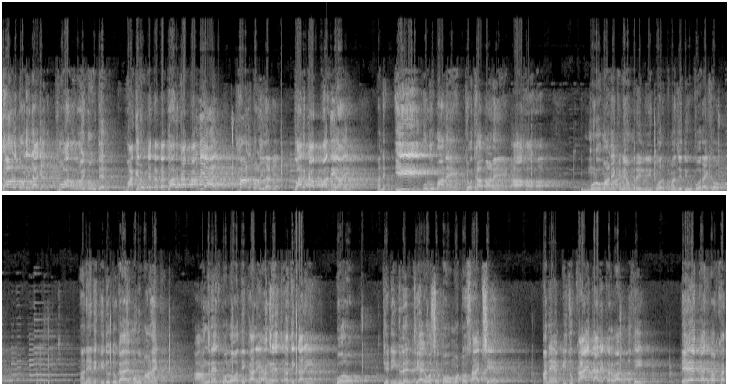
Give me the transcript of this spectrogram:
ધાડ ગોળી લાગે અને ફુવારો લોહીનો ઉડે વાઘેરો કહેતા હતા, દ્વારકા પાંદી આય. ધાડ ગોળી લાગે. દ્વારકા પાંદી આય. અને ઈ મૂળું માણે, જોધા માણે, આ હા હા. ઈ મૂળું માણેકને અમરેલીની કોર્ટમાં જેથી ઊભો રાખ્યો. અને એને કીધું તું ગાય મૂળું માણેક, આ અંગ્રેજ ગોલો અધિકારી, અંગ્રેજ અધિકારી ગોરો ઠેઠ ઇંગ્લેન્ડથી આવ્યો છે, બહુ મોટો સાહેબ છે. અને બીજું કાંઈ તારે કરવાનું નથી. એક જ વખત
